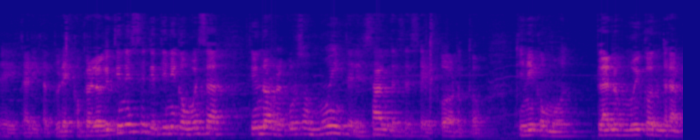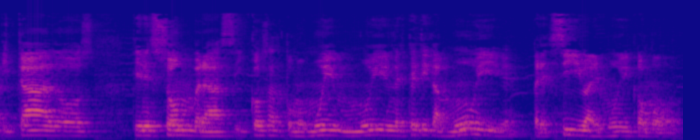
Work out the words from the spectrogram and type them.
eh, caricaturesco, pero lo que tiene es que tiene como esa, tiene unos recursos muy interesantes ese corto, tiene como planos muy contrapicados, tiene sombras y cosas como muy, muy, una estética muy expresiva y muy como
